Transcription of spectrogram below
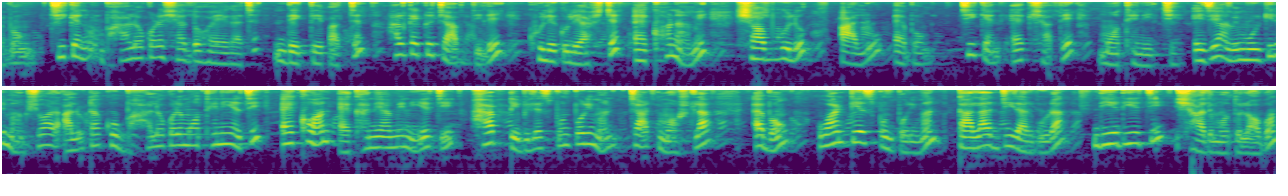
এবং চিকেনও ভালো করে সেদ্ধ হয়ে গেছে। দেখতেই পাচ্ছেন, হালকা একটু চাপ দিলে খুলে খুলে আসছে। এখন আমি সবগুলো আলু এবং চিকেন একসাথে মথে নিচ্ছি। এই যে আমি মুরগির মাংস আর আলুটা খুব ভালো করে মথে নিয়েছি। এখন এখানে আমি নিয়েছি হাফ টেবিল স্পুন পরিমাণ চাট মশলা এবং ওয়ান স্পুন পরিমাণ টালা জিরার গুঁড়া দিয়ে দিয়েছি স্বাদ মতো লবণ।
